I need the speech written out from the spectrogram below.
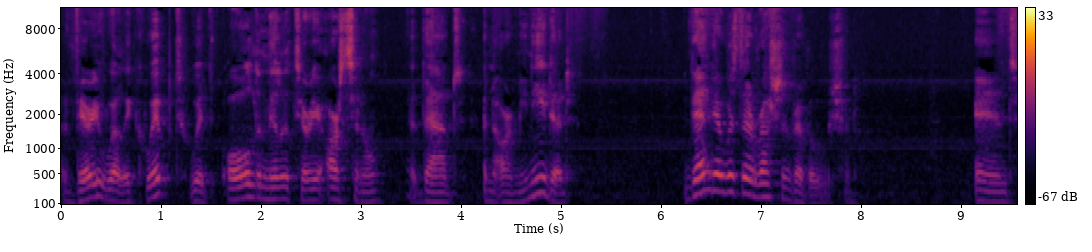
very well equipped with all the military arsenal that an army needed. Then there was the Russian Revolution, and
